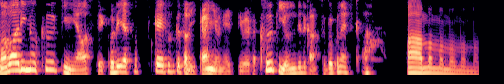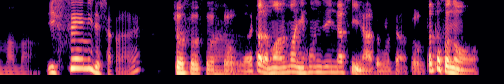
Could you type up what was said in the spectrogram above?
周りの空気に合わせてこれやっと使い続けたらいかんよねって言われたら空気読んでる感すごくないですか？ああ、まあまあまあまあまあまあまあ。一斉にでしたからね。そうそうそうそうう。んだからまあまあ日本人らしいなと思ったのと、ただその、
